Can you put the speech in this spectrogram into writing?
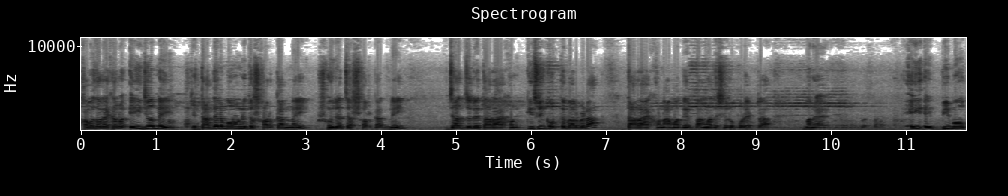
ক্ষমতা দেখাল এই জন্যেই যে তাদের মনোনীত সরকার নেই, স্বৈরাচার সরকার নেই, যার জন্য তারা এখন কিছুই করতে পারবে না। তারা এখন আমাদের বাংলাদেশের উপর একটা মানে এই এই বিমুখ,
